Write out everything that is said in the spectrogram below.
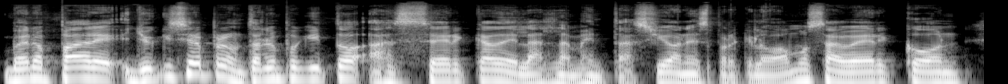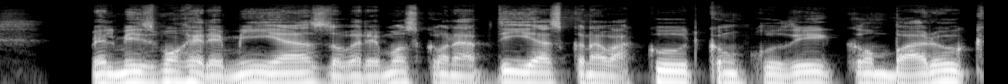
Bueno, padre, yo quisiera preguntarle un poquito acerca de las lamentaciones, porque lo vamos a ver con el mismo Jeremías, lo veremos con Abdías, con Abacut, con Judí, con Baruch,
